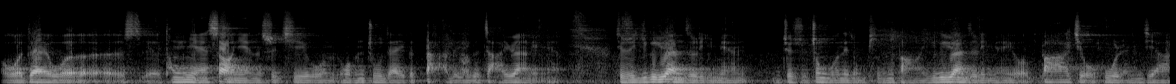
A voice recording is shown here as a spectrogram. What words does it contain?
我在我童年少年的时期，我们我们住在一个大的一个杂院里面，就是一个院子里面，就是中国那种平房，一个院子里面有八九户人家，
